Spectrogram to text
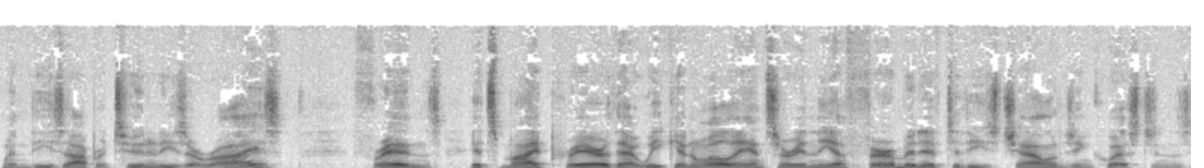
when these opportunities arise? Friends, it's my prayer that we can all answer in the affirmative to these challenging questions.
